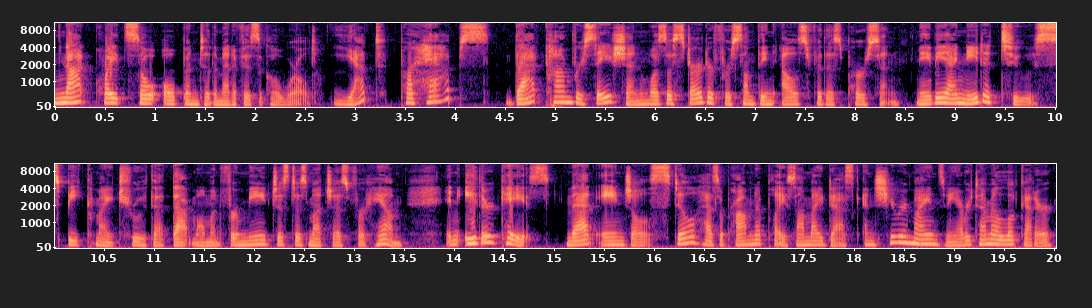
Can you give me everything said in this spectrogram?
not quite so open to the metaphysical world. Yet, perhaps that conversation was a starter for something else for this person. Maybe I needed to speak my truth at that moment for me just as much as for him. In either case, that angel still has a prominent place on my desk, and she reminds me every time I look at her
